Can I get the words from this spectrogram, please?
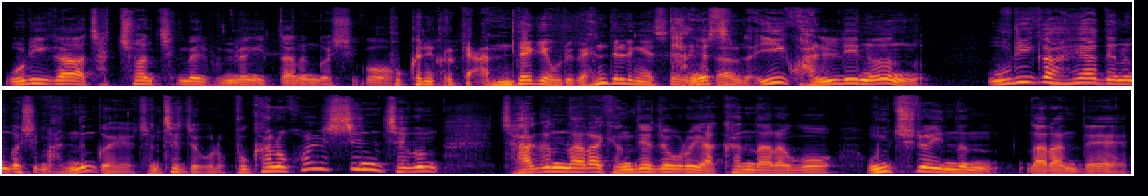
우리가 자초한 측면이 분명히 있다는 것이고. 북한이 그렇게 안 되게 우리가 핸들링 했어야 됐습니다. 이 관리는 우리가 해야 되는 것이 맞는 거예요. 전체적으로. 북한은 훨씬 지금 작은 나라 경제적으로 약한 나라고 움츠려 있는 나라인데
